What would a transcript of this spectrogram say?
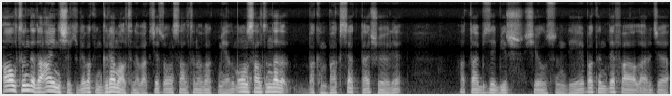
Altında da aynı şekilde bakın gram altına bakacağız. Ons altına bakmayalım. Ons altında da bakın baksak da şöyle hatta bize bir şey olsun diye bakın defalarca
